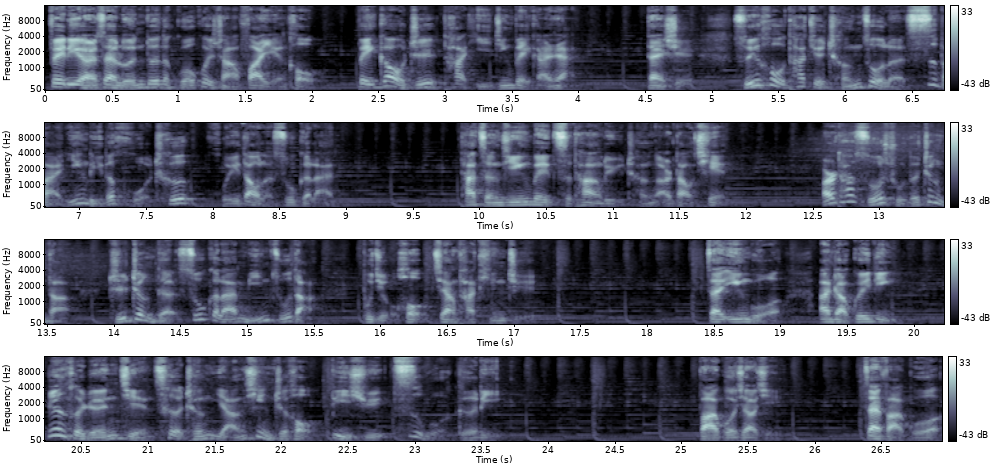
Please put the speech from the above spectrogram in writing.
费里尔在伦敦的国会上发言后，被告知他已经被感染，但是随后他却乘坐了四百英里的火车回到了苏格兰。他曾经为此趟旅程而道歉，而他所属的政党。执政的苏格兰民族党不久后将他停职。在英国，按照规定，任何人检测呈阳性之后必须自我隔离。法国消息，在法国，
